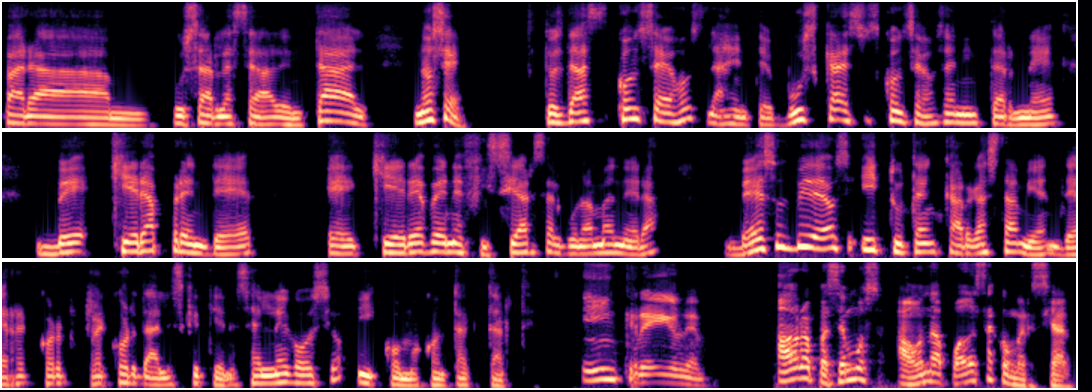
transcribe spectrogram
para mm, usar la seda dental, no sé. Entonces das consejos, la gente busca esos consejos en internet, ve, quiere aprender, eh, quiere beneficiarse de alguna manera, ve esos videos y tú te encargas también de recordarles que tienes el negocio y cómo contactarte. Increíble. Ahora pasemos a una pausa comercial.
